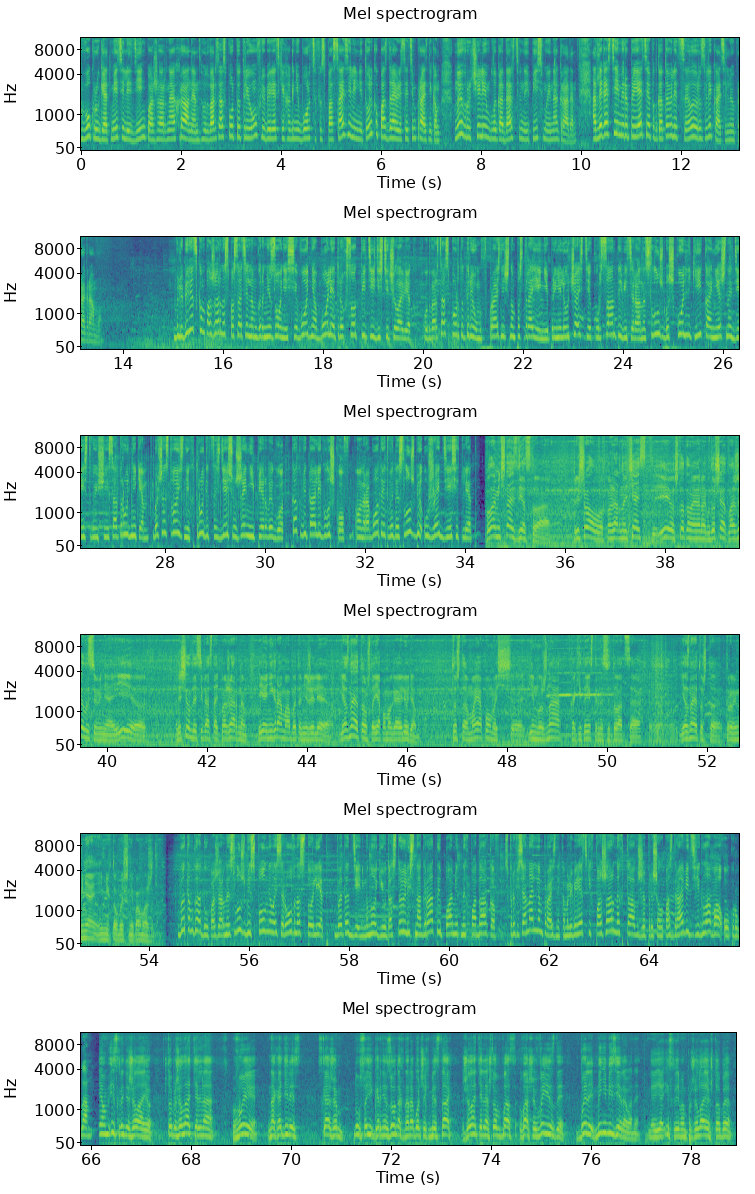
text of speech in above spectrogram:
В округе отметили День пожарной охраны. У Дворца спорта «Триумф» люберецких огнеборцев и спасателей не только поздравили с этим праздником, но и вручили им благодарственные письма и награды. А для гостей мероприятия подготовили целую развлекательную программу. В Люберецком пожарно-спасательном гарнизоне сегодня более 350 человек. У Дворца спорта «Триумф» в праздничном построении приняли участие курсанты, ветераны службы, школьники и, конечно, действующие сотрудники. Большинство из них трудится здесь уже не первый год, как Виталий Глушков. Он работает в этой службе уже 10 лет. Была мечта с детства. Пришел в пожарную часть, и что-то, наверное, в душе отложилось у меня. И э, решил для себя стать пожарным, и я ни грамма об этом не жалею. Я знаю о том, что я помогаю людям. То, что моя помощь э, им нужна в каких-то экстренных ситуациях. Э, я знаю то, что кроме меня им никто больше не поможет. В этом году пожарной службе исполнилось ровно 100 лет. В этот день многие удостоились наград и памятных подарков. С профессиональным праздником люберецких пожарных также пришел поздравить и глава округа. Я вам искренне желаю, чтобы желательно вы находились скажем, ну, в своих гарнизонах, на рабочих местах. Желательно, чтобы вас, ваши выезды были минимизированы. Я искренне вам пожелаю, чтобы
